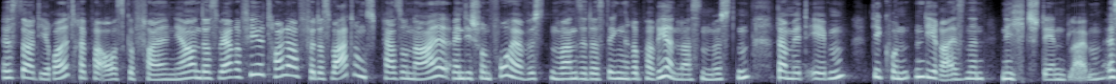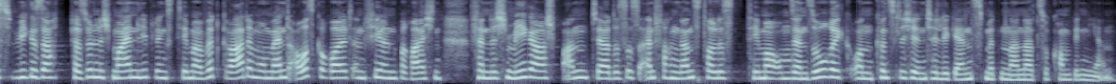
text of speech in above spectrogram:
ist da die Rolltreppe ausgefallen, ja. Und das wäre viel toller für das Wartungspersonal, wenn die schon vorher wüssten, wann sie das Ding reparieren lassen müssten, damit eben die Kunden, die Reisenden nicht stehen bleiben. Ist, wie gesagt, persönlich mein Lieblingsthema, wird gerade im Moment ausgerollt in vielen Bereichen. Finde ich mega spannend. Ja, das ist einfach ein ganz tolles Thema, um Sensorik und künstliche Intelligenz miteinander zu kombinieren.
